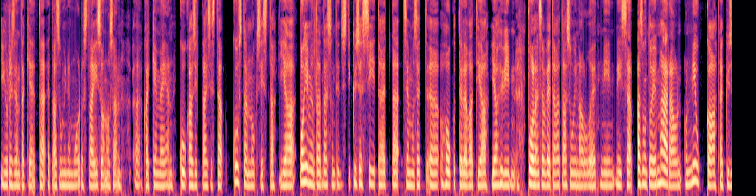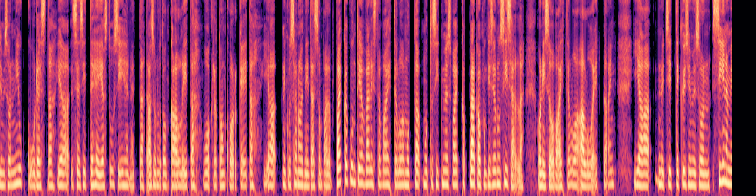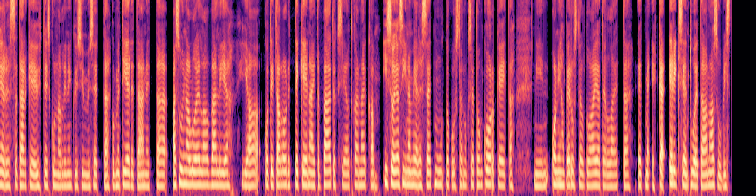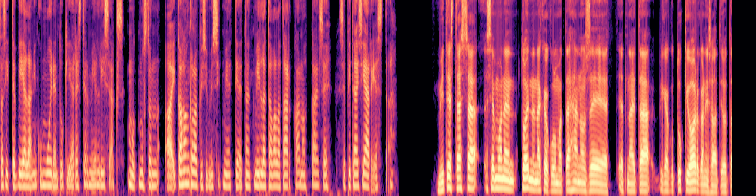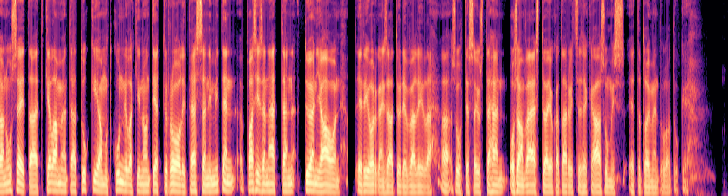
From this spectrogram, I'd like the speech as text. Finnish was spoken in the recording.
juuri sen takia, että, että asuminen muodostaa ison osan kaikkien meidän kuukausittaisista kustannuksista. Ja pohjimmiltaan tässä on tietysti kyse siitä, että semmoiset houkuttelevat ja, ja hyvin puolensa vetävät asuinalueet, niin niissä asuntojen määrä on, on niukkaa. Tämä kysymys on niukkuudesta ja se sitten heijastuu siihen, että asunnot on kalliita, vuokrat on korkeita. Ja niin kuin sanoit, niin tässä on paljon paikkakuntien välistä vaihtelua, mutta, mutta sitten myös vaikka pääkaupunkiseudun sisällä on iso vaihtelua alueittain. Ja nyt sitten kysymys on siinä mielessä tärkeä yhteiskunnallinen kysymys, että kun me tiedetään, että asuinalueilla on väliä ja kotitaloudet tekee näitä päätöksiä, jotka on aika isoja siinä mielessä, että muuttokustannukset on korkeita, niin on ihan perusteltua ajatella, että, että me ehkä erikseen tuetaan asumista sitten vielä niin kuin muiden tukijärjestelmien lisäksi. Mutta minusta on aika hankala kysymys sitten miettiä, että millä tavalla tarkkaan ottaen se, se pitäisi järjestää. Miten tässä semmoinen toinen näkökulma tähän on se, että, että näitä ikään kuin tukiorganisaatioita on useita, että Kela myöntää tukia, mutta kunnillakin on tietty rooli tässä, niin miten Pasi sä näet tämän työnjaon eri organisaatioiden välillä äh, suhteessa just tähän osaan väestöä, joka tarvitsee sekä asumis- että toimeentulotukea?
